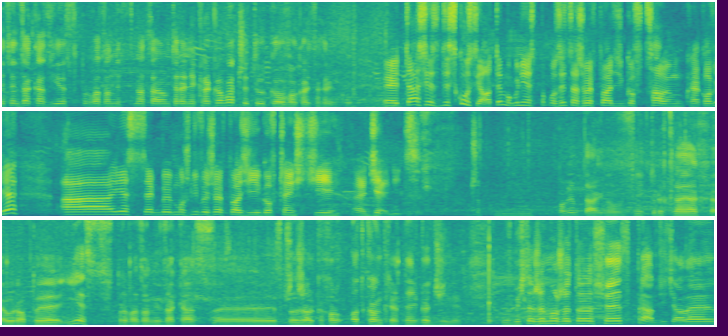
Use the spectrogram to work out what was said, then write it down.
y, ten zakaz jest wprowadzony na całym terenie Krakowa, czy tylko w okolicach rynku? E, Teraz jest dyskusja o tym, ogólnie jest propozycja, żeby wprowadzić go w całym Krakowie, a jest jakby możliwość, żeby wprowadzili go w części e, dzielnic. Powiem tak, no, w niektórych krajach Europy jest wprowadzony zakaz y, sprzedaży alkoholu od konkretnej godziny. Więc myślę, że może to się sprawdzić, ale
